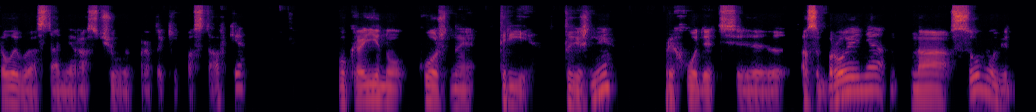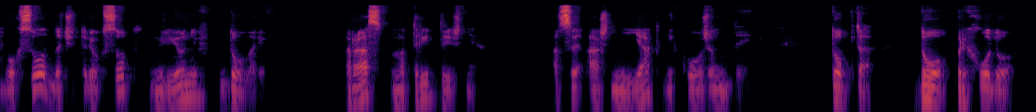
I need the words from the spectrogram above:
Коли ви останній раз чули про такі поставки, в Україну кожні 3 тижні приходять е, озброєння на суму від 200 до 400 мільйонів доларів раз на 3 тижні. А це аж ніяк не кожен день. Тобто до приходу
